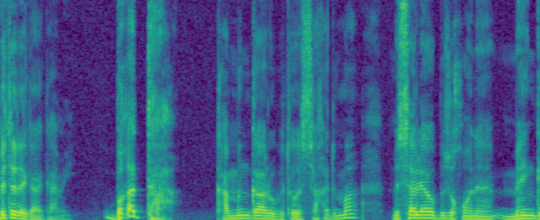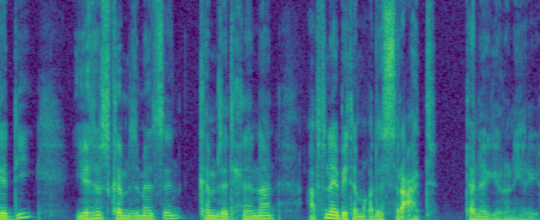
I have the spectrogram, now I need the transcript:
ብተደጋጋሚ ብቐጥታ ካብ ምንጋሩ ብተወሳኺ ድማ ምሳልያዊ ብዝኾነ መንገዲ የሱስ ከም ዝመጽእን ከም ዘድሕነናን ኣብቲ ናይ ቤተ መቕደስ ስርዓት ተነጊሩ ነይሩ እዩ።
